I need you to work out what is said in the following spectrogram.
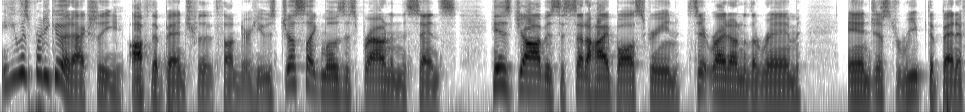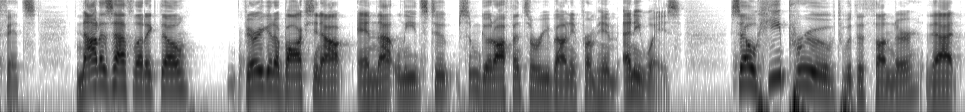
he was pretty good actually off the bench for the Thunder. He was just like Moses Brown in the sense his job is to set a high ball screen, sit right under the rim, and just reap the benefits. Not as athletic though, very good at boxing out, and that leads to some good offensive rebounding from him, anyways. So he proved with the Thunder that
